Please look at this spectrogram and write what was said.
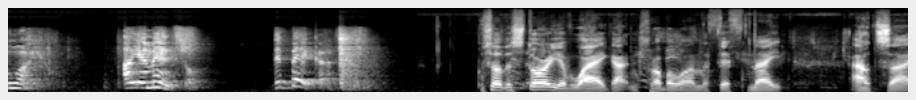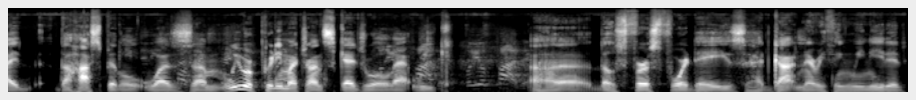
Who are you? I am Enzo, the baker. So the story of why I got in trouble on the fifth night outside the hospital was um, we were pretty much on schedule that week. Uh, those first four days had gotten everything we needed.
